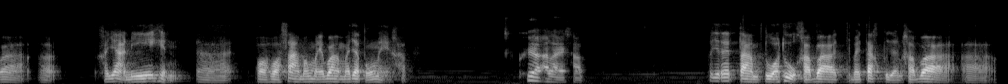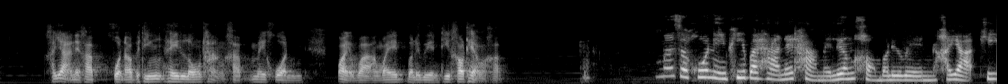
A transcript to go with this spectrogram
ว่าอ่าขยะนี้เห็นอ่าพอพอทราบบ้างไหมว่ามาจากตรงไหนครับ เพื่ออะไรครับเพื่อจะได้ตามตัวถูกครับว่าจะไม่ตักเตือนครับว่าอ่าขยะเนี่ยครับ ควรเอาไปทิ้งให้ลงถังครับ ไม่ควรปล่อยวางไว้บริเวณที่เข้าแถวครับ เมื่อสักครู่นี้พี่ประธานได้ถามในเรื่องของบริเวณขยะที่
